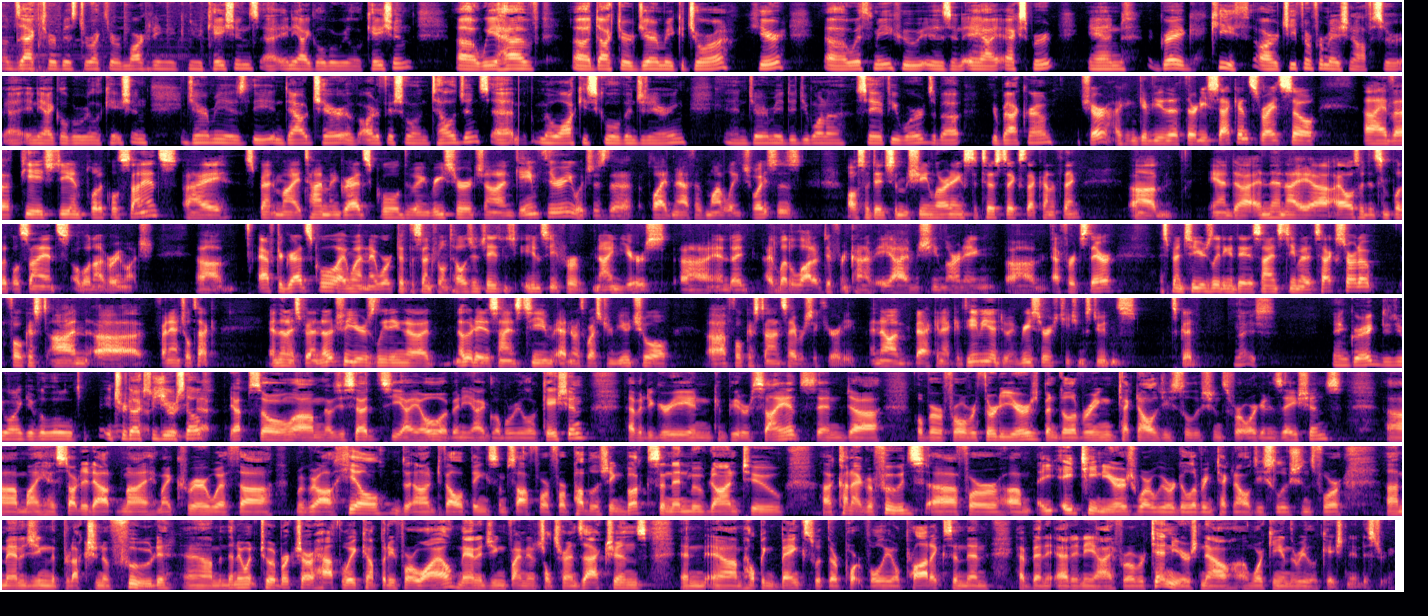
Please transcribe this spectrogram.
I'm Zach Turbis, Director of Marketing and Communications at NEI Global Relocation. Uh, we have uh, Dr. Jeremy Kedziora here uh, with me, who is an AI expert and Greg Keith, our Chief Information Officer at NEI Global Relocation. Jeremy is the endowed chair of artificial intelligence at Milwaukee School of Engineering. And Jeremy, did you want to say a few words about your background? Sure, I can give you the 30 seconds, right? So, I have a PhD in political science. I spent my time in grad school doing research on game theory, which is the applied math of modeling choices. Also, did some machine learning, statistics, that kind of thing. Um, and, uh, and then I, uh, I also did some political science, although not very much. Um, after grad school, I went and I worked at the Central Intelligence Agency for nine years, uh, and I, I, led a lot of different kind of AI, machine learning um, efforts there. I spent two years leading a data science team at a tech startup focused on uh, financial tech, and then I spent another two years leading uh, another data science team at Northwestern Mutual uh, focused on cybersecurity. And now I'm back in academia doing research, teaching students. It's good. Nice. And Greg, did you want to give a little introduction yeah, sure, to yourself? Yep. So, um, as you said, CIO of NEI Global Relocation. Have a degree in computer science, and uh, over for over 30 years, been delivering technology solutions for organizations. Um, I had started out my, my career with uh, McGraw Hill, uh, developing some software for publishing books, and then moved on to uh, Conagra Foods uh, for um, 18 years, where we were delivering technology solutions for uh, managing the production of food. Um, and then I went to a Berkshire Hathaway company for a while, managing financial transactions and um, helping banks with their portfolio products, and then have been at NEI for over 10 years now, uh, working in the relocation industry.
